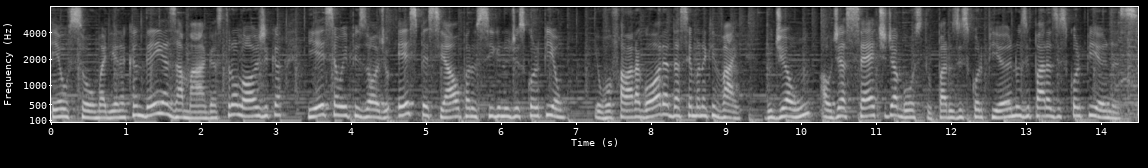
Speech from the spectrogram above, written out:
Eu sou Mariana Candeias, a maga astrológica, e esse é um episódio especial para o signo de Escorpião. Eu vou falar agora da semana que vai, do dia 1 ao dia 7 de agosto, para os escorpianos e para as escorpianas.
